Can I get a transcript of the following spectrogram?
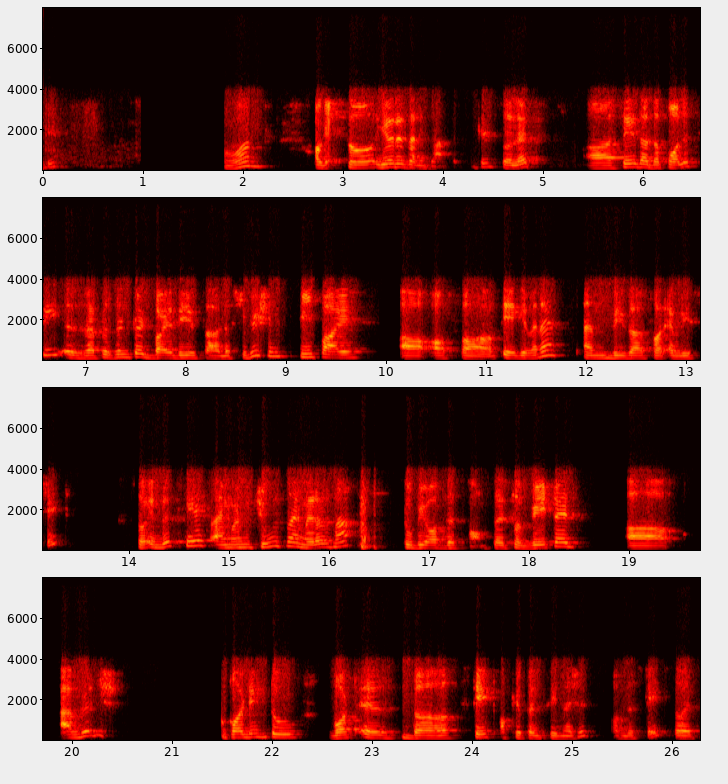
Okay. One. Okay, so here is an example. Okay, so let's uh, say that the policy is represented by these uh, distributions p pi uh, of uh, a given s, and these are for every state. So in this case, I'm going to choose my mirror map to be of this form. So it's a weighted uh, average according to what is the state occupancy measure of the state. So it's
